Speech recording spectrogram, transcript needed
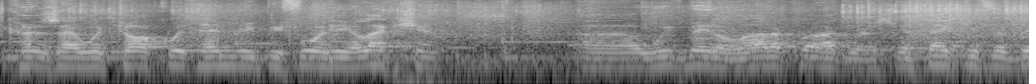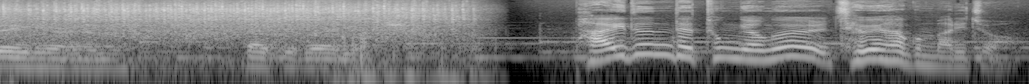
because I would talk with Henry before the election. Uh, we've made a lot of progress. Well, thank you for being here, Henry. Thank you very much. 바이든 대통령을 제외하곤 말이죠.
